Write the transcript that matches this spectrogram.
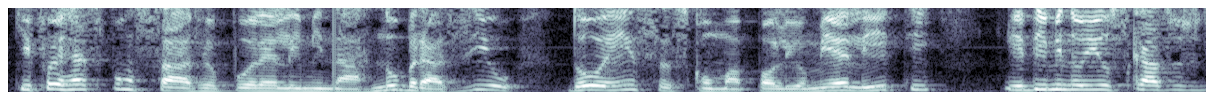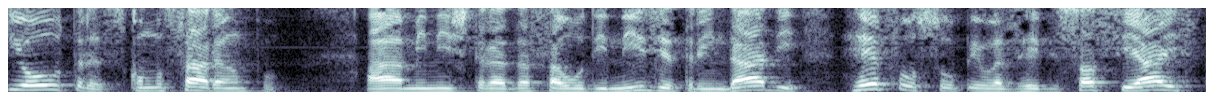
que foi responsável por eliminar no Brasil doenças como a poliomielite e diminuir os casos de outras, como sarampo. A ministra da Saúde, Nízia Trindade, reforçou pelas redes sociais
